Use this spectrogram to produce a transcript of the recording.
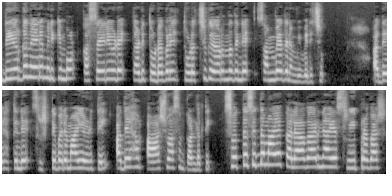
ദീർഘനേരം ഇരിക്കുമ്പോൾ കസേരയുടെ തടി തുടകളിൽ തുളച്ചു കയറുന്നതിന്റെ സംവേദനം വിവരിച്ചു. അദ്ദേഹത്തിന്റെ സൃഷ്ടിപരമായ എഴുത്തിൽ അദ്ദേഹം ആശ്വാസം കണ്ടെത്തി. സ്വത്തസിദ്ധമായ കലാകാരനായ ശ്രീപ്രകാശ്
